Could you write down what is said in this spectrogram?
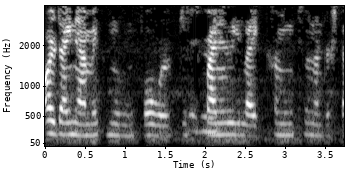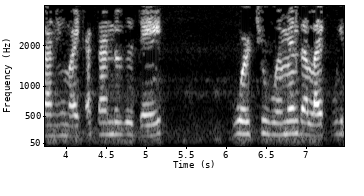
our dynamic moving forward just Mhm. finally like coming to an understanding like at the end of the day we're two women that like we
